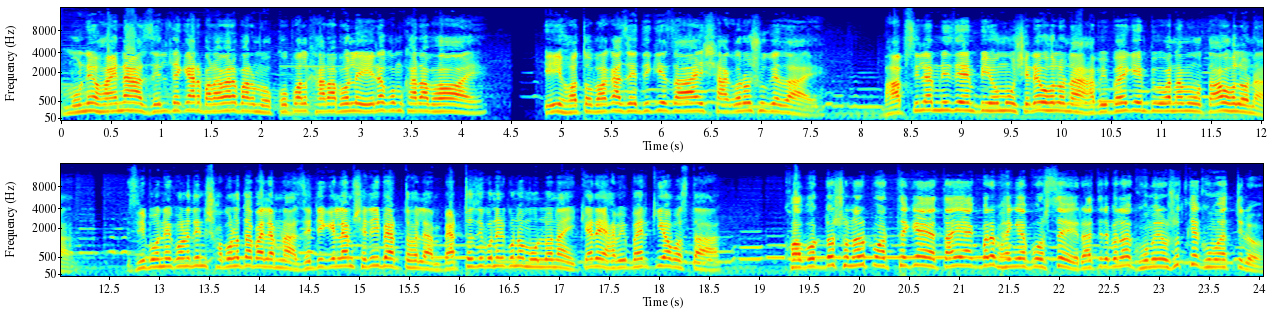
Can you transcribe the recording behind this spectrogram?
মনে হয় না, জেল থেকে আর বাড়াবার পারব কপাল খারাপ হলে এরকম খারাপ হয়। এই হতভাগা যেদিকে যায়, সাগরও শুকে যায়। ভাবছিলাম নিজে এমপি হমু, সেটাও হলো না। হাবিব ভাইকে এমপি বানামো, তাও হলো না। জীবনে কোনোদিন সফলতা পাইলাম না। যেটি গেলাম, সেটাই ব্যর্থ হলাম। ব্যর্থ জীবনের কোনো মূল্য নাই। কেরে হাবিব ভাইয়ের কি অবস্থা? খবরটা শোনার পর থেকে তাই একবারে ভেঙে পড়ছে। রাতের বেলা ঘুমের ওষুধ খেয়ে ঘুমাচ্ছিল।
